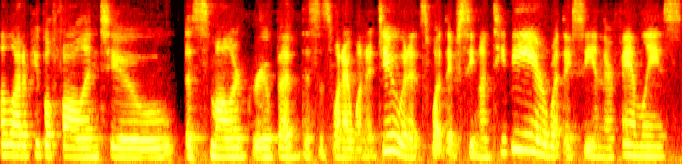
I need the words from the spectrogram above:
a lot of people fall into a smaller group of this is what I want to do, and it's what they've seen on TV or what they see in their families.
